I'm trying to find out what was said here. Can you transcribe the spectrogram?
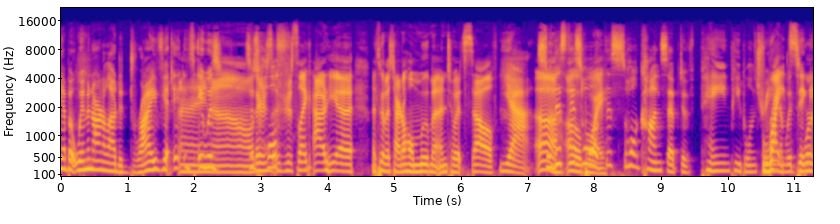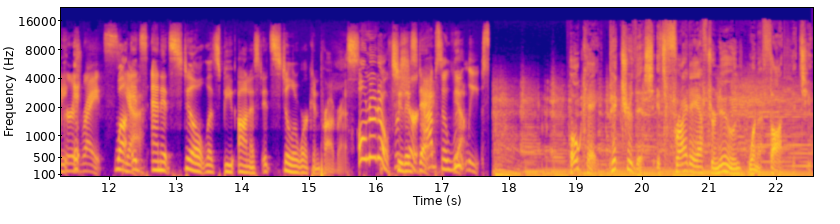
yeah, but women aren't allowed to drive yet. It, it's- it was know. this there's whole just like how do you that's going to start a whole movement into itself. Yeah. so this this oh, whole boy. this whole concept of paying people and treating rights, them with dignity. workers' it- rights. Well, Yeah. it's and it's still let's be honest, it's still a work in progress. oh no no for to this sure day. absolutely. Okay, picture this. It's Friday afternoon when a thought hits you.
